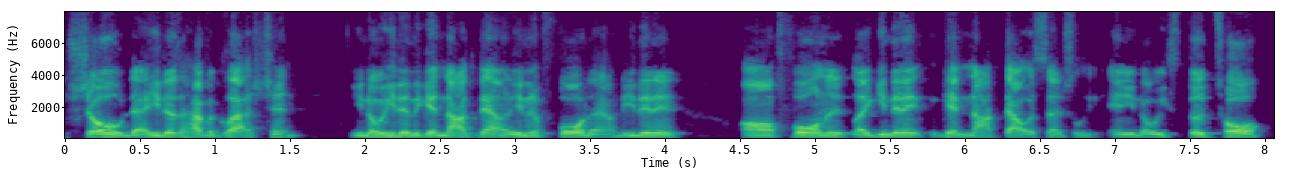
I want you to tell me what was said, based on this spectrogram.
showed that he doesn't have a glass chin. You know, he didn't get knocked down. He didn't fall down. He didn't uh, fall in like he didn't get knocked out essentially. And you know, he stood tall,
